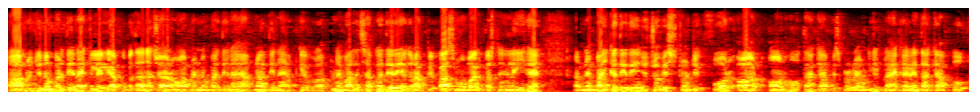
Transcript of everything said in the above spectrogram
आपने जो नंबर देना है क्लियरली आपको बताना चाह रहा हूँ, आपने नंबर देना है, अपना देना है, आपके, अपने वाले साहब का दे दें, अगर आपके पास मोबाइल पर्सनल नहीं है, अपने भाई का दे दें जो चौबीस ट्वेंटी फोर और ऑन हो, ताकि आप इस प्रोग्राम के लिए अप्लाई करें, ताकि आपको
